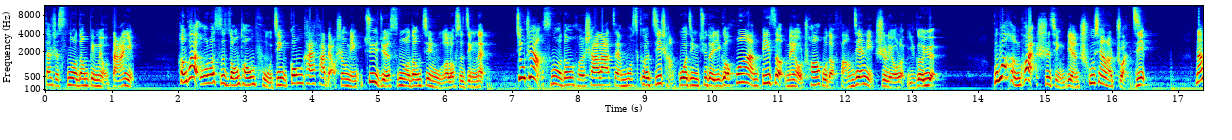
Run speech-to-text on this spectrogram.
但是斯诺登并没有答应。很快，俄罗斯总统普京公开发表声明，拒绝斯诺登进入俄罗斯境内。就这样，斯诺登和莎拉在莫斯科机场过境区的一个昏暗逼仄、没有窗户的房间里滞留了一个月。不过很快，事情便出现了转机。南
